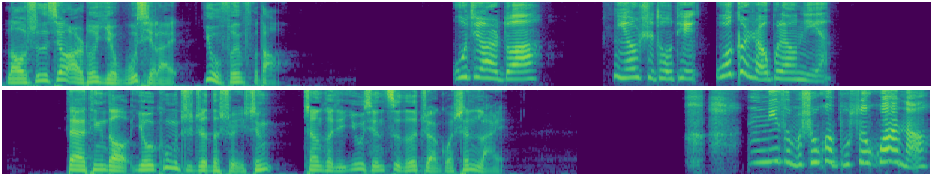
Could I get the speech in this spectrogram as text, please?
老实的将耳朵也捂起来，又吩咐道：‘捂紧耳朵，你要是偷听，我可饶不了你。’”待听到有控制着的水声，张克就悠闲自得转过身来。你怎么说话不算话呢？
